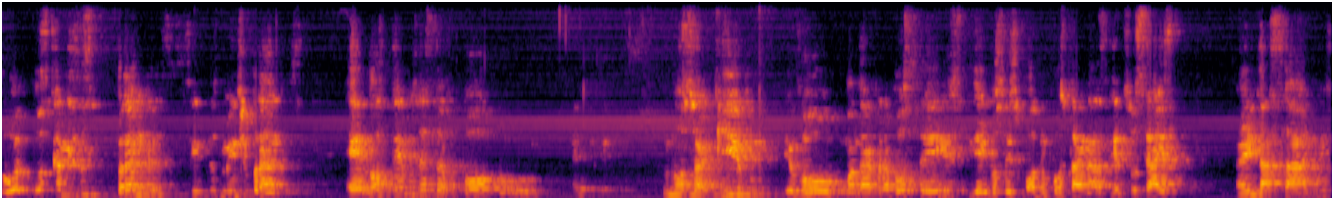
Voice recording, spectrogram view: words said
duas, duas camisas brancas, simplesmente brancas. É, nós temos essa foto é, no nosso arquivo, eu vou mandar para vocês e aí vocês podem postar nas redes sociais aí da Sagres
